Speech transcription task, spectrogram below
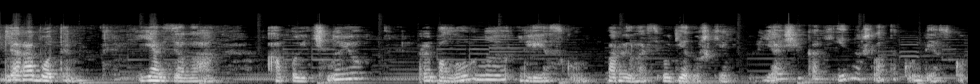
Для работы я взяла обычную рыболовную леску. Порылась у дедушки в ящиках и нашла такую леску.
